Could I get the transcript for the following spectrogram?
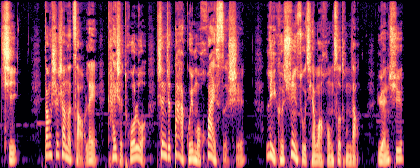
七，当身上的藻类开始脱落，甚至大规模坏死时，立刻迅速前往红色通道，园区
